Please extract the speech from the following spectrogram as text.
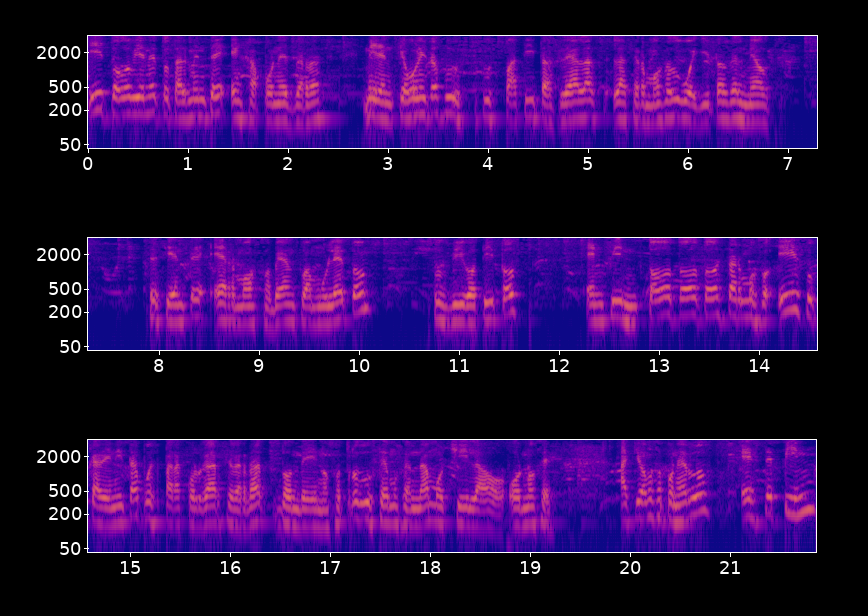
Y todo viene totalmente en japonés, ¿verdad? Miren, qué bonitas sus, sus patitas. Vean las, las hermosas huellitas del Meowth. Se siente hermoso. Vean su amuleto, sus bigotitos. En fin, todo, todo, todo está hermoso. Y su cadenita, pues para colgarse, ¿verdad? Donde nosotros gustemos, en una mochila o, no sé. Aquí vamos a ponerlo. Este pin,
